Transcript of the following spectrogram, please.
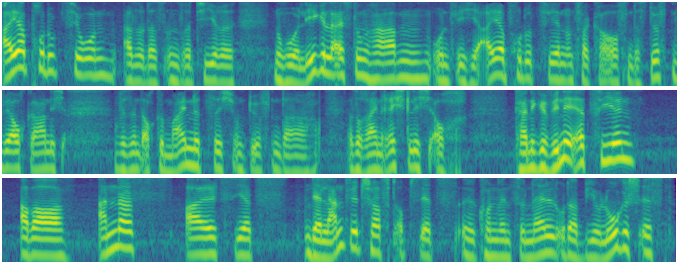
Eierproduktion, also dass unsere Tiere eine hohe Legeleistung haben und wir hier Eier produzieren und verkaufen. Das dürften wir auch gar nicht. Wir sind auch gemeinnützig und dürften da also rein rechtlich auch keine Gewinne erzielen. Aber anders als jetzt in der Landwirtschaft, ob es jetzt äh, konventionell oder biologisch ist,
